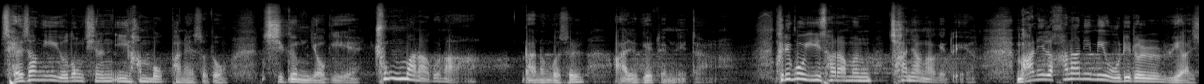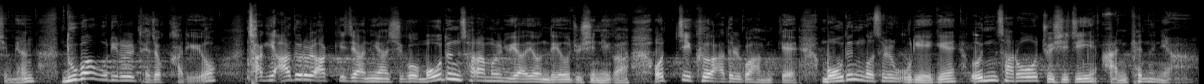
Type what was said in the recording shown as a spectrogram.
세상이 요동치는 이 한복판에서도 지금 여기에 충만하구나. 라는 것을 알게 됩니다. 그리고 이 사람은 찬양하게 돼요. 만일 하나님이 우리를 위하시면 누가 우리를 대적하리요? 자기 아들을 아끼지 아니하시고 모든 사람을 위하여 내어 주시니가 어찌 그 아들과 함께 모든 것을 우리에게 은사로 주시지 않겠느냐?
